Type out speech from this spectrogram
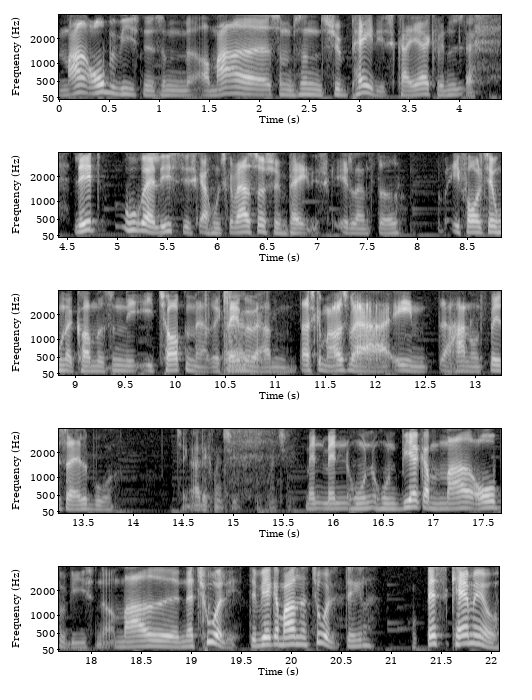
meget overbevisende som, og meget som sådan en sympatisk karrierekvinde. Ja. Lidt urealistisk, at hun skal være så sympatisk et eller andet sted. I forhold til, at hun er kommet sådan i, i toppen af reklameverdenen. Der skal man også være en, der har nogle spidser albuer. Ja, det kan man sige. Det kan man sige. Men, men hun, hun virker meget overbevisende og meget øh, naturlig. Det virker meget naturligt, det hele. Bedste cameo.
